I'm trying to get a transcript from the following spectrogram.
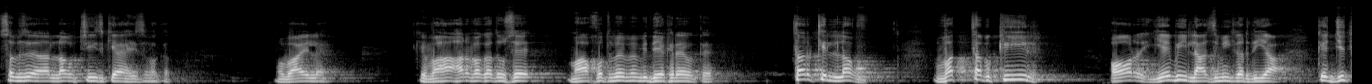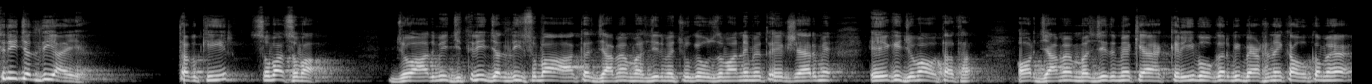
سب سے زیادہ لغ چیز کیا ہے اس وقت؟ موبائل ہے کہ وہاں ہر وقت اسے وہاں خطبے میں بھی دیکھ رہے ہوتے ترک لغ و تبکیر اور یہ بھی لازمی کر دیا کہ جتنی جلدی آئے، تبکیر صبح صبح۔ جو آدمی جتنی جلدی صبح آ کر جامع مسجد میں، چونکہ اس زمانے میں تو ایک شہر میں ایک ہی جمعہ ہوتا تھا اور جامع مسجد میں کیا ہے؟ قریب ہو کر بھی بیٹھنے کا حکم ہے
